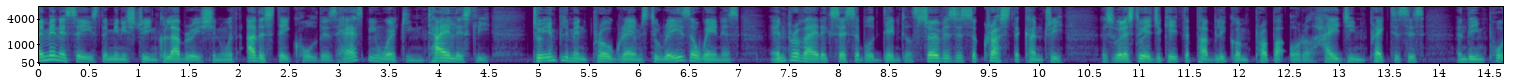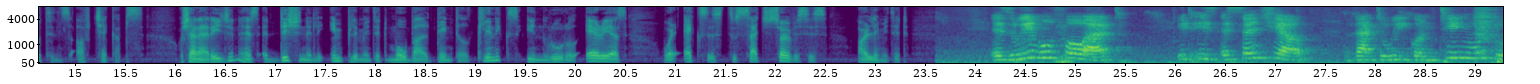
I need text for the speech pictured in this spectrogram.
Haimene says the ministry, in collaboration with other stakeholders, has been working tirelessly to implement programs to raise awareness and provide accessible dental services across the country, as well as to educate the public on proper oral hygiene practices and the importance of checkups. Oshana region has additionally implemented mobile dental clinics in rural areas where access to such services are limited. As we move forward, it is essential that we continue to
